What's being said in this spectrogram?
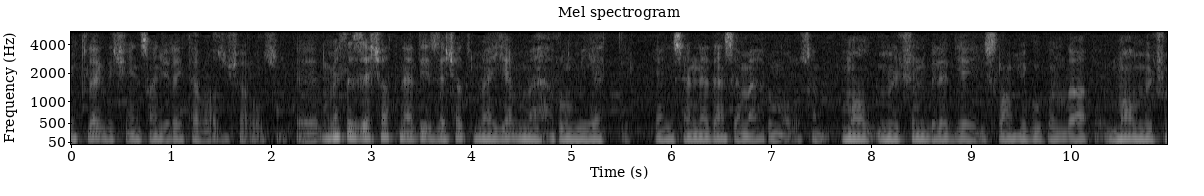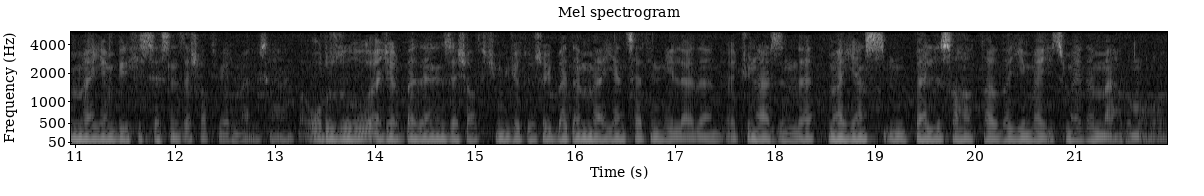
mütləqdir ki, insan gərək təvazökar olsun. E, ümumiyyətlə zəkat nədir? Zəkat müəyyən məhrumiyyətdir. Yəni sən nədənsə məhrum olursan. Mal, mülkün belə deyək, İslam hüququnda mal mülkün müəyyən bir hissəsini zəkat verməlisən. Orucluğu əgər bədənin zəkatı kimi götürsək, bədən müəyyən çətinliklərdən, gün ərzində müəyyən bəlli saatlarda yemək, içməkdən məhrum olur.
